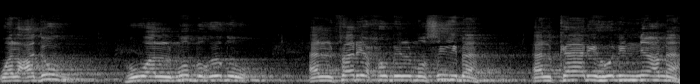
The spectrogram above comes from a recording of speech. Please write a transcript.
والعدو هو المبغض الفرح بالمصيبة الكاره للنعمة.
